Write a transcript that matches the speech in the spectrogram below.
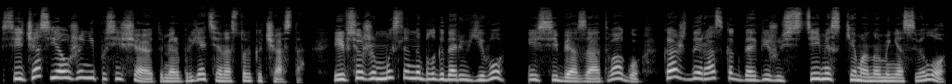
Сейчас я уже не посещаю это мероприятие настолько часто, и все же мысленно благодарю его и себя за отвагу каждый раз, когда вижусь с теми, с кем оно меня свело,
